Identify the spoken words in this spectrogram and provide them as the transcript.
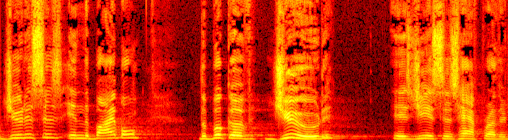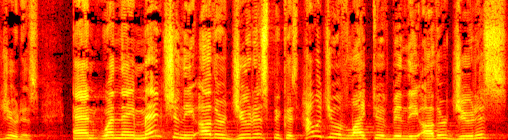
Judases in the Bible, the book of Jude is Jesus' half brother Judas. And when they mention the other Judas, because how would you have liked to have been the other Judas?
